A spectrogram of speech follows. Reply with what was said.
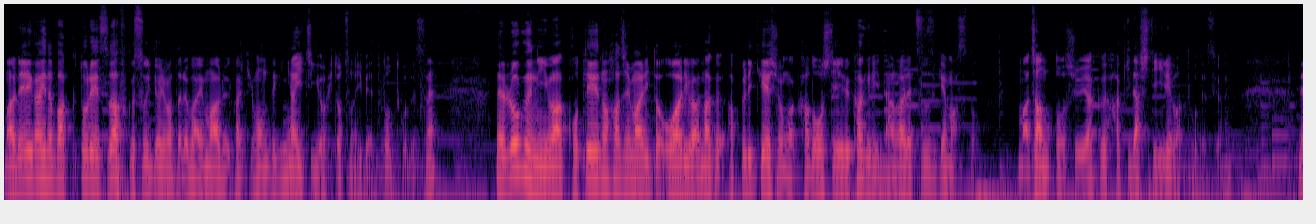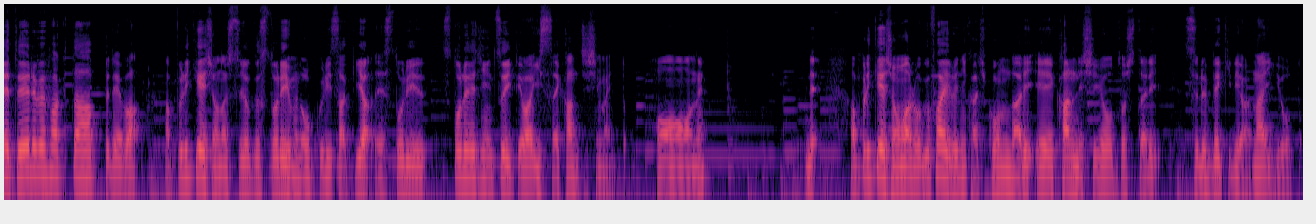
まあ、例外のバックトレースは複数行にわたる場合もあるが基本的には1行1つのイベントってことですねでログには固定の始まりと終わりはなくアプリケーションが稼働している限り流れ続けますと、まあ、ちゃんと集約吐き出していればってことですよねで、12 Factor App では、アプリケーションの出力ストリームの送り先やストリストレージについては一切関知しないと。はあね。で、アプリケーションはログファイルに書き込んだり、えー、管理しようとしたりするべきではないよと。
